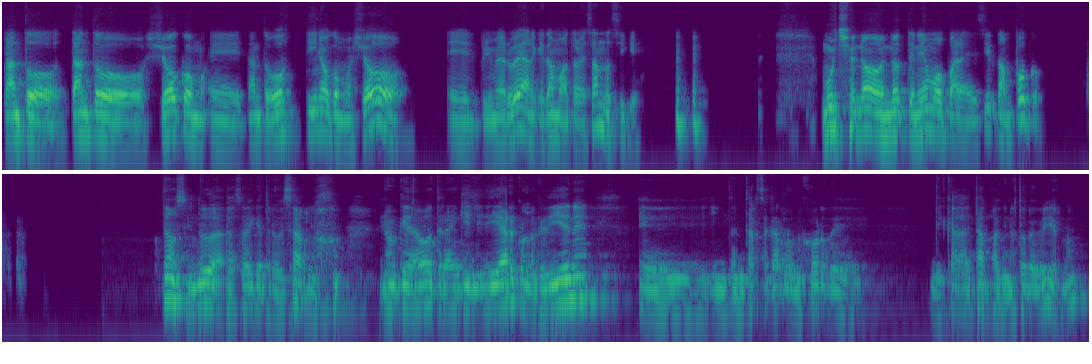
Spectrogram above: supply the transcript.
Tanto, tanto yo como eh, tanto vos, Tino, como yo, el primer bear que estamos atravesando, así que mucho no, no tenemos para decir tampoco. No, sin duda, eso hay que atravesarlo. No queda otra, hay que lidiar con lo que viene, eh, intentar sacar lo mejor de, de cada etapa que nos toca vivir, ¿no?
